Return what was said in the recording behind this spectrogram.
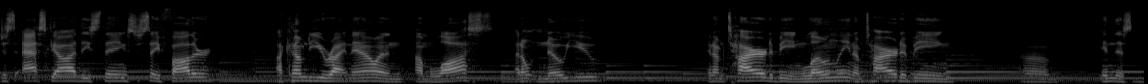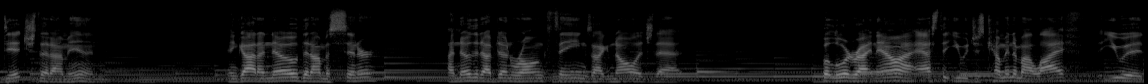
Just ask God these things. Just say, Father, I come to you right now and I'm lost. I don't know you. And I'm tired of being lonely and I'm tired of being um, in this ditch that I'm in. And God, I know that I'm a sinner. I know that I've done wrong things. I acknowledge that. But Lord, right now, I ask that you would just come into my life, that you would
